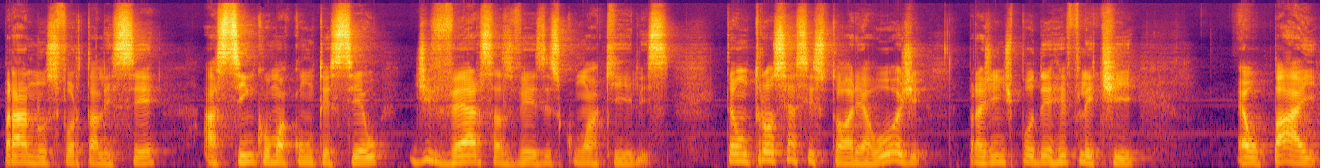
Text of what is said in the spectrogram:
para nos fortalecer, assim como aconteceu diversas vezes com Aquiles. Então, trouxe essa história hoje para a gente poder refletir. É o pai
